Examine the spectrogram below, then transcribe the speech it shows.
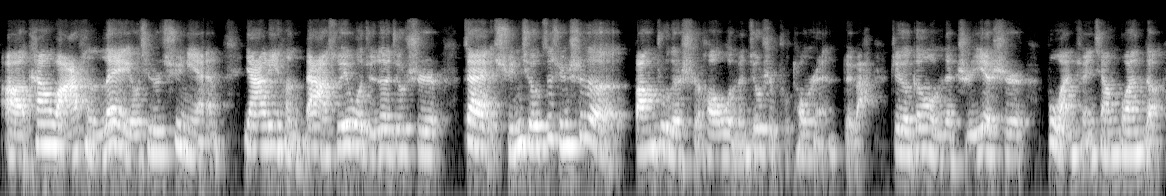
啊看娃很累，尤其是去年压力很大。所以我觉得就是在寻求咨询师的帮助的时候，我们就是普通人，对吧？这个跟我们的职业是不完全相关的。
